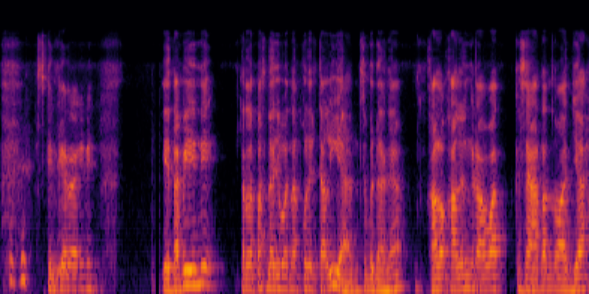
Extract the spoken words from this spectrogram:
skincare ini. Ya tapi ini terlepas dari warna kulit kalian, sebenarnya kalau kalian ngerawat kesehatan wajah,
